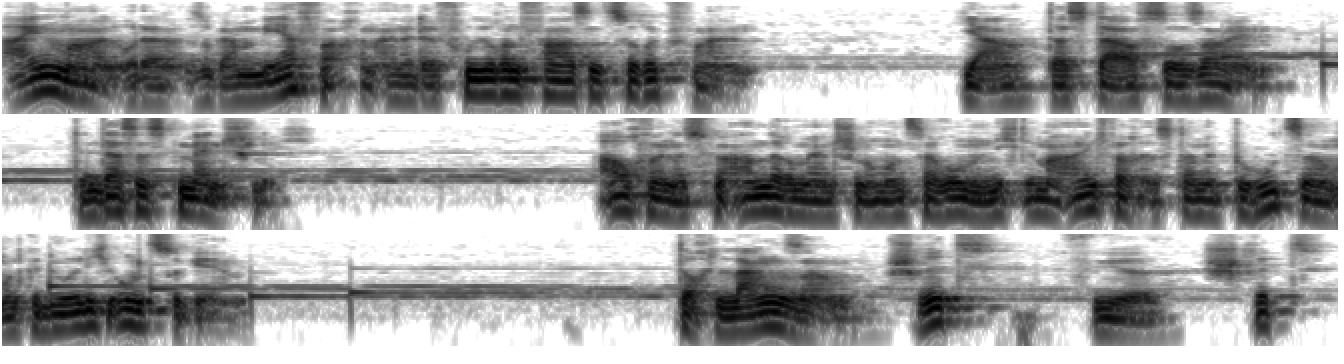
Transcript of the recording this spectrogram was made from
einmal oder sogar mehrfach in eine der früheren Phasen zurückfallen. Ja, das darf so sein, denn das ist menschlich. Auch wenn es für andere Menschen um uns herum nicht immer einfach ist, damit behutsam und geduldig umzugehen. Doch langsam, Schritt für Schritt,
